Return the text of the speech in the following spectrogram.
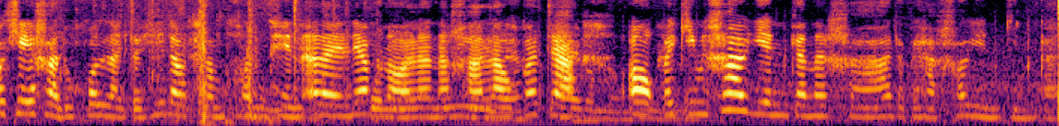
โอเคค่ะทุกคนหลังจากที่เราทำคอนเทนต์อะไรเรียบร้อยแล้วนะคะ เราก็จะออกไปกินข้าวเย็นกันนะคะเดี๋ยวไปหาข้าวเย็นกินกัน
